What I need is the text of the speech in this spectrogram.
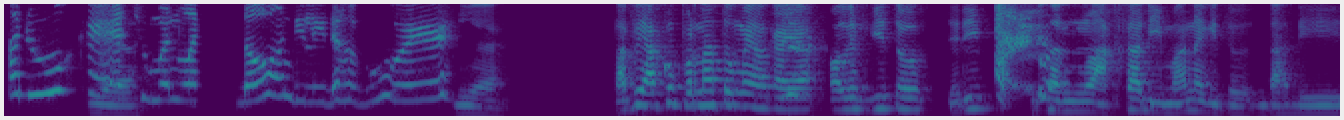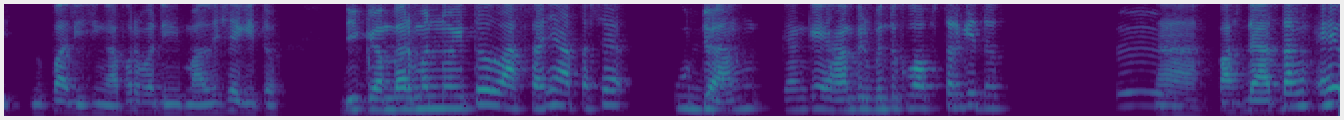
aduh kayak Iya. cuman lewat doang di lidah gue Iya. Tapi aku pernah tuh Mel kayak Olive gitu. Jadi pesan laksa di mana gitu, entah di lupa di Singapura apa di Malaysia gitu. Di gambar menu itu laksanya atasnya udang yang kayak hampir bentuk lobster gitu. Hmm. Nah, pas datang eh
